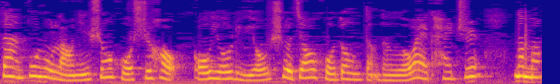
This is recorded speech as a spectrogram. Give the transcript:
但步入老年生活之后，偶有旅游、社交活动等的额外开支。那么，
